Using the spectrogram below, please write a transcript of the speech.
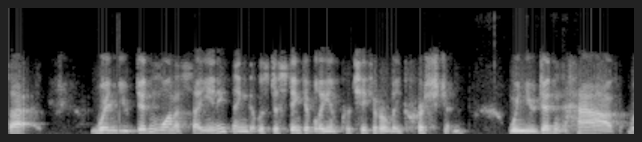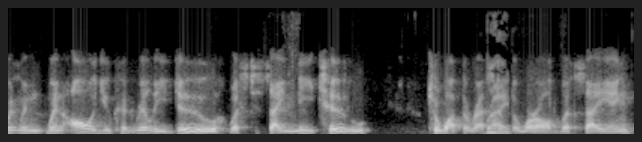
say. When you didn't want to say anything that was distinctively and particularly Christian, when you didn't have, when, when, when all you could really do was to say, me too, to what the rest right. of the world was saying,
